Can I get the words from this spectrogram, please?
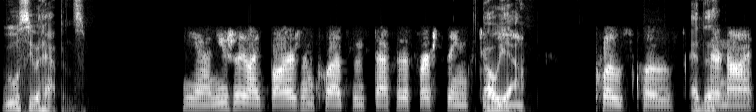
we will see what happens. Yeah, and usually like bars and clubs and stuff are the first things to oh, be yeah. closed, closed And the- they're not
